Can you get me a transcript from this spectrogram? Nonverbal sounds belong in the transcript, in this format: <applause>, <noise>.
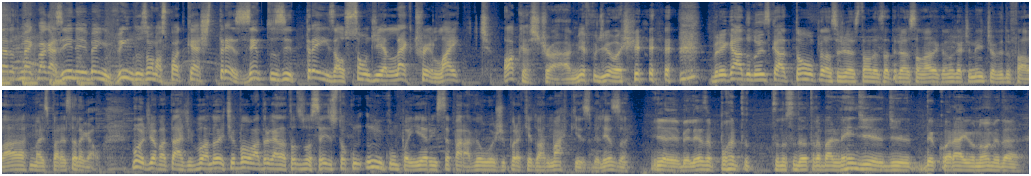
Galera do Mac Magazine, bem-vindos ao nosso podcast 303 ao som de Electric Light Orchestra. Me fudi hoje. <laughs> Obrigado, Luiz Caton, pela sugestão dessa trilha sonora que eu nunca tinha nem tinha ouvido falar, mas parece legal. Bom dia, boa tarde, boa noite, boa madrugada a todos vocês. Estou com um companheiro inseparável hoje por aqui, Eduardo Marques, beleza? E aí, beleza? Porra, tu, tu não se deu trabalho nem de, de decorar o nome da.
